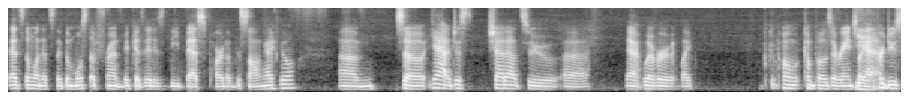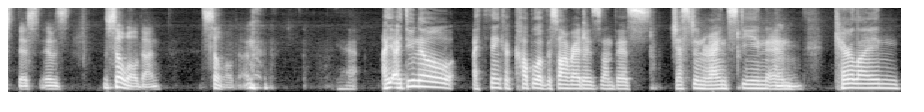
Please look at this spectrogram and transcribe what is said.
that's the one that's like the most upfront because it is the best part of the song. I feel. Um, so yeah, just shout out to uh, yeah whoever like compo- composed, arranged, like Yeah. produced this. It was so well done, so well done. Yeah. I, I do know, I think a couple of the songwriters on this, Justin Reinstein and Caroline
